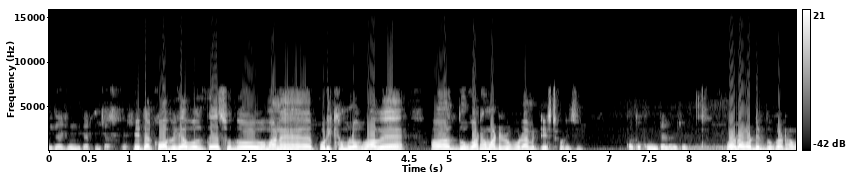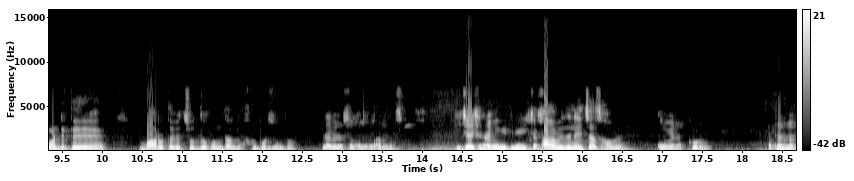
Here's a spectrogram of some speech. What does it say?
বিঘা জমিতে আপনি চাষ করছেন? এটা ক বিঘা বলতে শুধু মানে পরীক্ষামূলকভাবে দু কাঠা মাটির উপরে আমি টেস্ট করেছি। কত কুইন্টাল হয়েছিল? মোটামুটি দু কাঠা মাটিতে বারো থেকে চোদ্দ কুইন্টাল এখন পর্যন্ত। লাভের আশা ভালো দেখতে কি চাইছেন? আগামী দিনে এই চাষ আগামী দিনে এই চাষ হবে। করবেন আপনি করব আপনার নাম?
